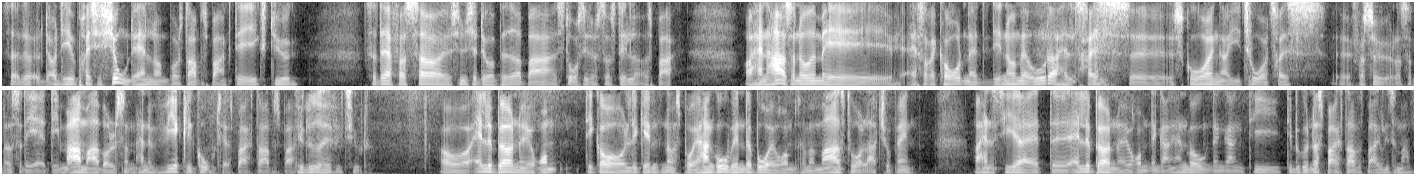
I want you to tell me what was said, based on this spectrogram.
Så, det- og det er jo præcision, det handler om på straffespark. Det er ikke styrke. Så derfor så øh, synes jeg, det var bedre bare stort set at stå stille og sparke. Og han har så noget med, altså rekorden, at det er noget med 58 øh, scoringer i 62 øh, forsøg eller sådan noget, så det er, det er meget, meget voldsomt. Han er virkelig god til at sparke straffespark. Det lyder effektivt. Og alle børnene i Rom, det går legenden også på. Jeg har en god ven, der bor i Rom, som er meget stor Lazio-fan. Og han siger, at øh, alle børnene i Rom, dengang han var ung dengang, de, de begyndte at sparke straffespark ligesom ham.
